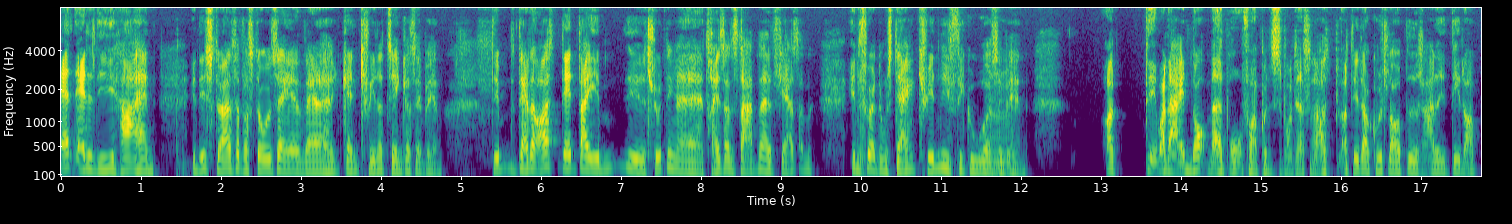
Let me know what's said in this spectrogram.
alt andet lige, har han en lidt større forståelse af, hvad kvinder tænker simpelthen. Det, det er der også den, der i, i slutningen af 60'erne, starten af 70'erne, indførte nogle stærke kvindelige figurer mm. simpelthen. Det var der enormt meget brug for på det tidspunkt. Altså og det er der gudslov blevet rettet en del op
